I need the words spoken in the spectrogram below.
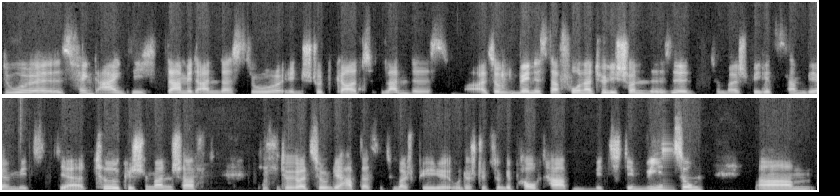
du, es fängt eigentlich damit an, dass du in Stuttgart landest. Also wenn es davor natürlich schon, äh, zum Beispiel jetzt haben wir mit der türkischen Mannschaft die Situation gehabt, dass sie zum Beispiel Unterstützung gebraucht haben mit dem Visum. Ähm,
